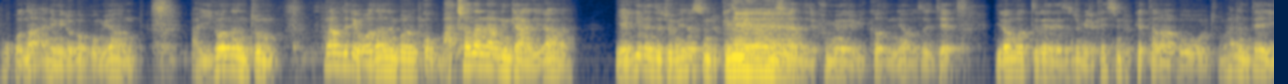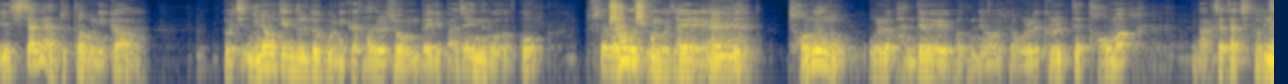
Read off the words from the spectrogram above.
보거나 아니면 이런 거 보면 아 이거는 좀 사람들이 원하는 거는 꼭 맞춰달라는 게 아니라 얘기라도 좀 해줬으면 좋겠다는 네. 시간들이 분명히 좀 있거든요. 그래서 이제 이런 것들에 대해서 좀 이렇게 했으면 좋겠다라고 좀 하는데 이게 시장이 안 좋다 보니까 그 지- 운영진들도 보니까 다들 좀 맥이 빠져 있는 것 같고 피하고 싶은 거죠. 네. 네. 근데 저는 원래 반대거든요. 그러니까 원래 그럴 때 더 막 악재같이 더 네.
